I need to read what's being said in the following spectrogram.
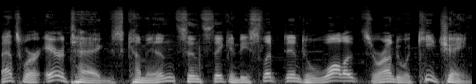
That's where AirTags come in, since they can be slipped into wallets or onto a keychain.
